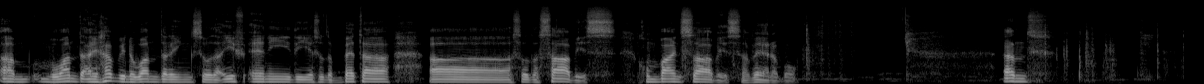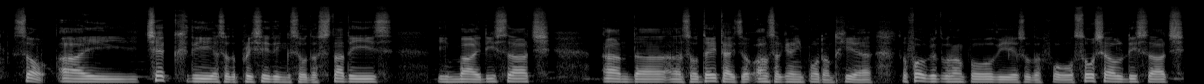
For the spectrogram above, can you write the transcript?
um wonder, I have been wondering so that if any the sort of better uh, sort of service, combined service available. And so I check the so the preceding so the studies in my research, and uh, uh, so data is once again important here. So for example, the so the for social research,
